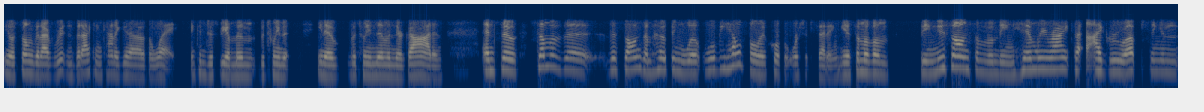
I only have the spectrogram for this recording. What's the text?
you know a song that I've written, but I can kind of get out of the way. It can just be a moment between the you know between them and their God, and and so some of the the songs I'm hoping will will be helpful in corporate worship setting. You know, some of them being new songs, some of them being hymn rewrites. I, I grew up singing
